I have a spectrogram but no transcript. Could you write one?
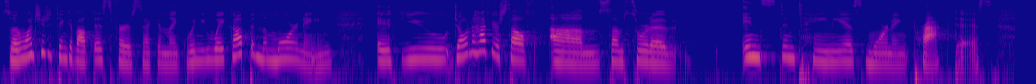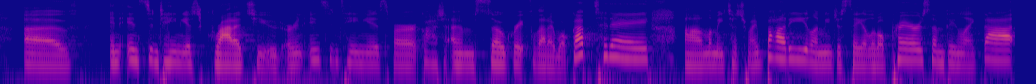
So I want you to think about this for a second. Like when you wake up in the morning, if you don't have yourself um, some sort of instantaneous morning practice of an instantaneous gratitude or an instantaneous for gosh i'm so grateful that i woke up today. Um, let me touch my body. Let me just say a little prayer something like that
